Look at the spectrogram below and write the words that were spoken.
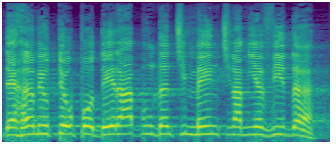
derrame o teu poder abundantemente na minha vida.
